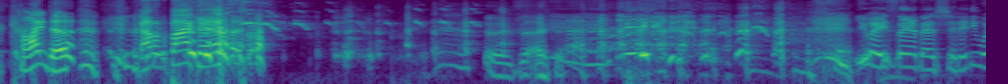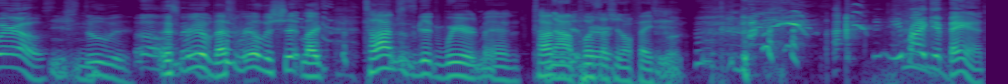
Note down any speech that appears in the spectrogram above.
kinda. not on the podcast. exactly. you ain't saying that shit anywhere else. You stupid. Oh, It's man. real. That's real. The shit. Like times is getting weird, man. Times. Nah, are getting post weird. that shit on Facebook. You probably get banned.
